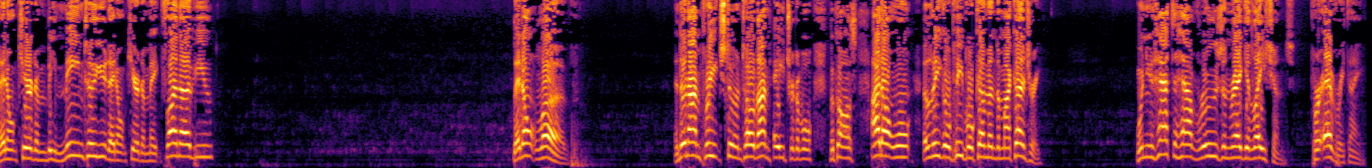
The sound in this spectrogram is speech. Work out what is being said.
They don't care to be mean to you. They don't care to make fun of you. They don't love. And then I'm preached to and told I'm hatredable because I don't want illegal people coming to my country. When you have to have rules and regulations for everything.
